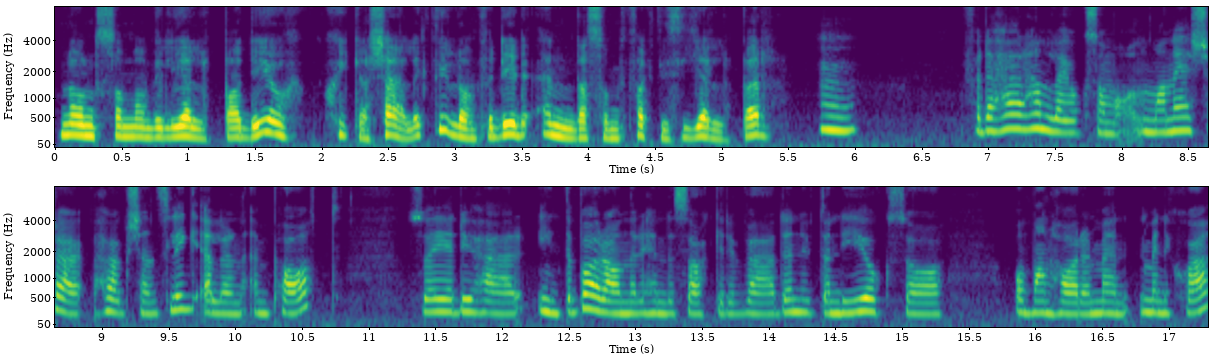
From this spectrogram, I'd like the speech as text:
någon som man vill hjälpa det är att skicka kärlek till dem för det är det enda som faktiskt hjälper. Mm. För det här handlar ju också om om man är högkänslig eller en empat så är det ju här inte bara när det händer saker i världen utan det är ju också om man har en män- människa,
